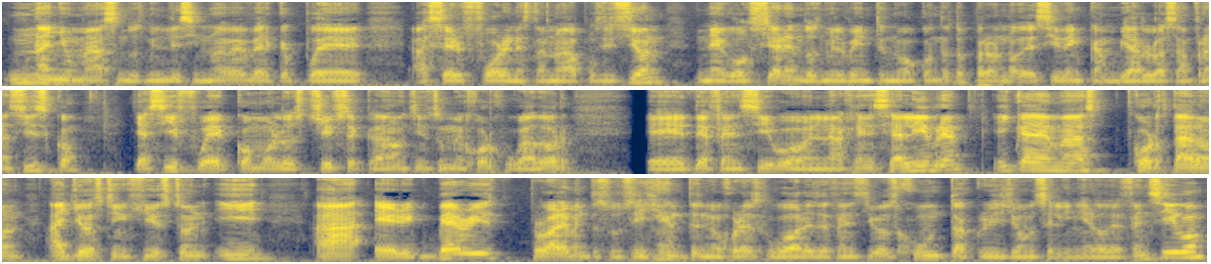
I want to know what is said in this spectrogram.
un año más en 2019, ver qué puede hacer Ford en esta nueva posición, negociar en 2020 un nuevo contrato, pero no deciden cambiarlo a San Francisco. Y así fue como los Chiefs se quedaron sin su mejor jugador eh, defensivo en la agencia libre y que además cortaron a Justin Houston y a Eric Berry, probablemente sus siguientes mejores jugadores defensivos junto a Chris Jones, el liniero defensivo.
